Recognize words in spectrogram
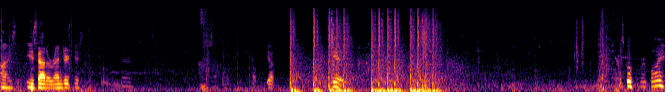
Oh, he's, he's at a render distance. There. Oh, yep. He is. Let's go for it, boy.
